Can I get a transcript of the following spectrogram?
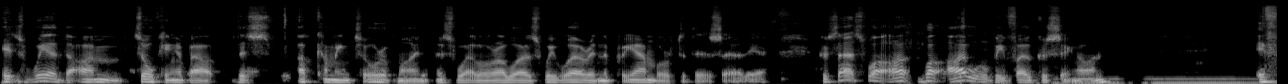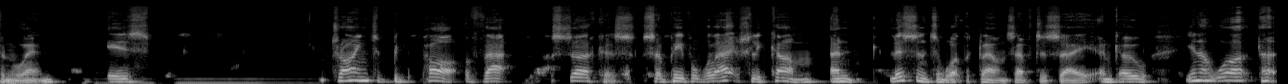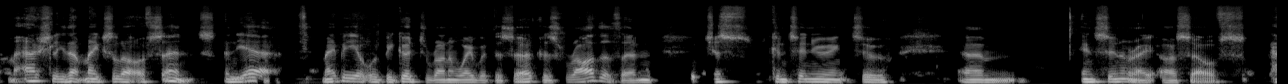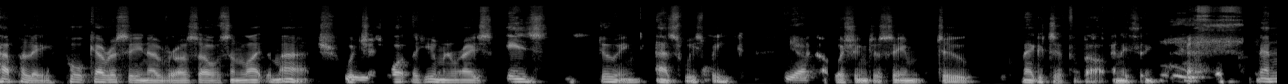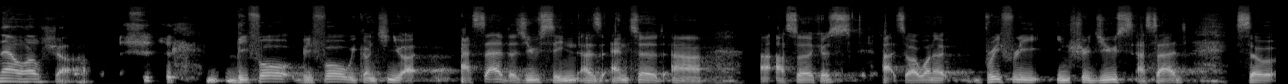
It's weird that I'm talking about this upcoming tour of mine as well, or I was, we were in the preamble to this earlier, because that's what I, what I will be focusing on, if and when, is trying to be part of that circus so people will actually come and listen to what the clowns have to say and go you know what? That actually that makes a lot of sense. And yeah maybe it would be good to run away with the circus rather than just continuing to um, incinerate ourselves happily pour kerosene over ourselves and light the match which Mm. is what the human race is doing as we speak Yeah. not wishing to seem too negative about anything. and now I'll shut up. Before before we continue, uh, Asad, as you've seen, has entered our, our circus. Uh, so I want to briefly introduce Asad. So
